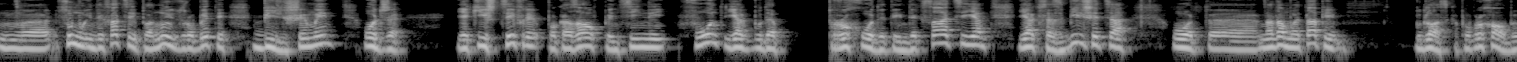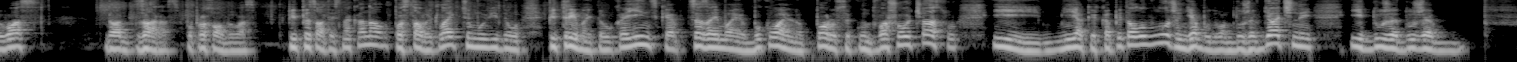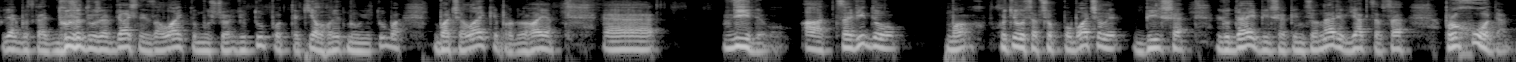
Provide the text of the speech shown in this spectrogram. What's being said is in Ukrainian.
суму індексації планують зробити більшими. Отже, які ж цифри показав пенсійний фонд, як буде проходити індексація, як все збільшиться. От, е, на даному етапі, будь ласка, попрохав би вас да, зараз, попрохав би вас підписатись на канал, поставити лайк цьому відео, підтримайте українське. Це займає буквально пару секунд вашого часу і ніяких капіталовложень. Я буду вам дуже вдячний і дуже-дуже як би сказати, дуже-дуже вдячний за лайк, тому що YouTube, от такі алгоритми у YouTube, бачить лайки, продвигає е, відео. А це відео хотілося б, щоб побачили більше людей, більше пенсіонерів, як це все проходить.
